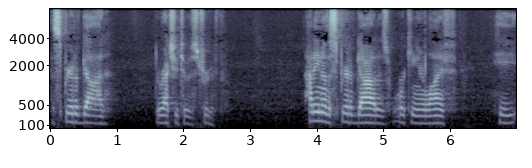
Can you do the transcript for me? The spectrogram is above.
The Spirit of God directs you to His truth. How do you know the Spirit of God is working in your life? He,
